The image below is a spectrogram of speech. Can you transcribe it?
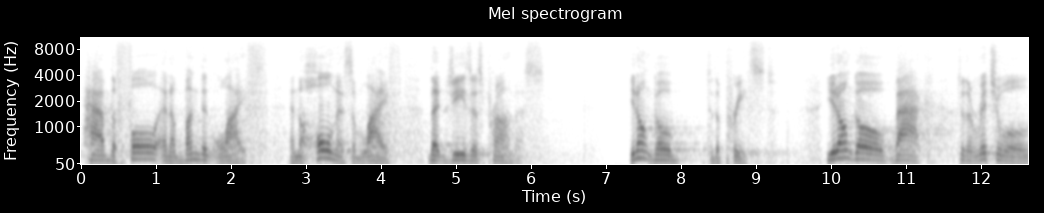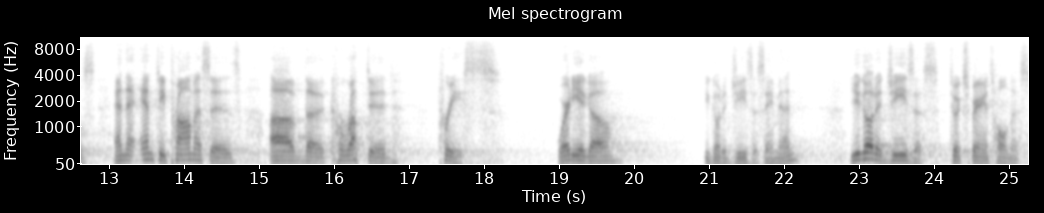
have the full and abundant life and the wholeness of life that Jesus promised, you don't go to the priest. You don't go back to the rituals and the empty promises of the corrupted priests. Where do you go? You go to Jesus. Amen? You go to Jesus to experience wholeness.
